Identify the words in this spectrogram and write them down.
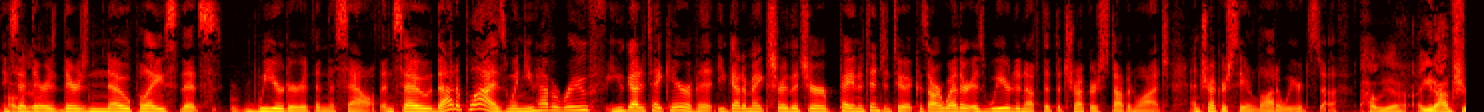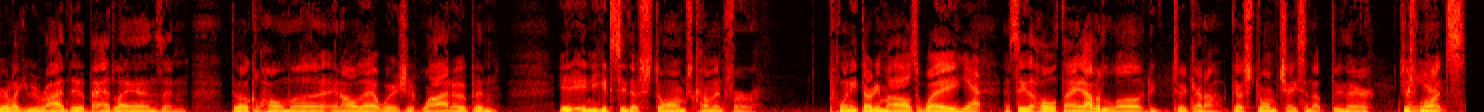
He Oh, said yeah. there's there's no place that's weirder than the South, and so that applies when you have a roof. You got to take care of it. You got to make sure that you're paying attention to it because our weather is weird enough that the truckers stop and watch, and truckers see a lot of weird stuff. Oh yeah, you know I'm sure like if you're riding through the Badlands and through Oklahoma and all that where it's just wide open, it, and you get to see those storms coming for 20, 30 miles away. Yep. and see the whole thing. I would love to, to kind of go storm chasing up through there just Oh, yeah. once.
